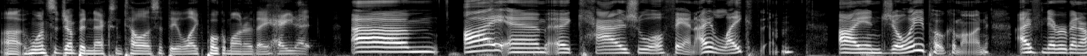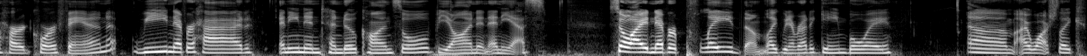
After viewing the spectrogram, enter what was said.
Uh, who wants to jump in next and tell us if they like Pokemon or they hate it? Um, I am a casual fan. I like them. I enjoy Pokemon. I've never been a hardcore fan. We never had any Nintendo console beyond an NES. So I never played them. Like we never had a Game Boy. Um, I watched like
